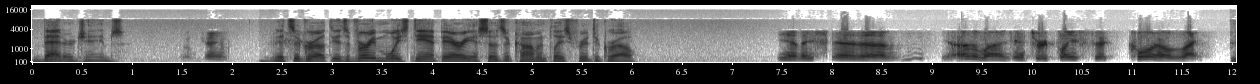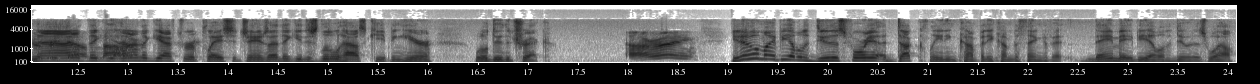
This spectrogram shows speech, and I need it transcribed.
better, James. Okay. It's a growth. It's a very moist, damp area, so it's a common place for it to grow. Yeah, they said uh, otherwise you have to replace the coil like. No, I don't $3,000. think I don't think you have to replace it, James. I think you just little housekeeping here will do the trick. All righty. You know who might be able to do this for you? A duct cleaning company. Come to think of it, they may be able to do it as well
